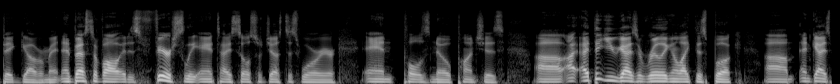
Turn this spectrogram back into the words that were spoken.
big government. And best of all, it is fiercely anti social justice warrior and pulls no punches. Uh, I, I think you guys are really going to like this book. Um, and guys,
